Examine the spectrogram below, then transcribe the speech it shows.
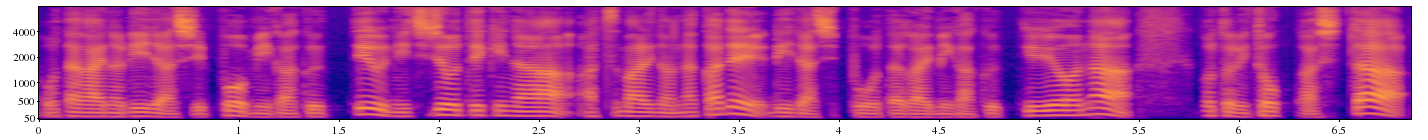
お互いのリーダーシップを磨くっていう日常的な集まりの中でリーダーシップをお互い磨くっていうようなことに特化した、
